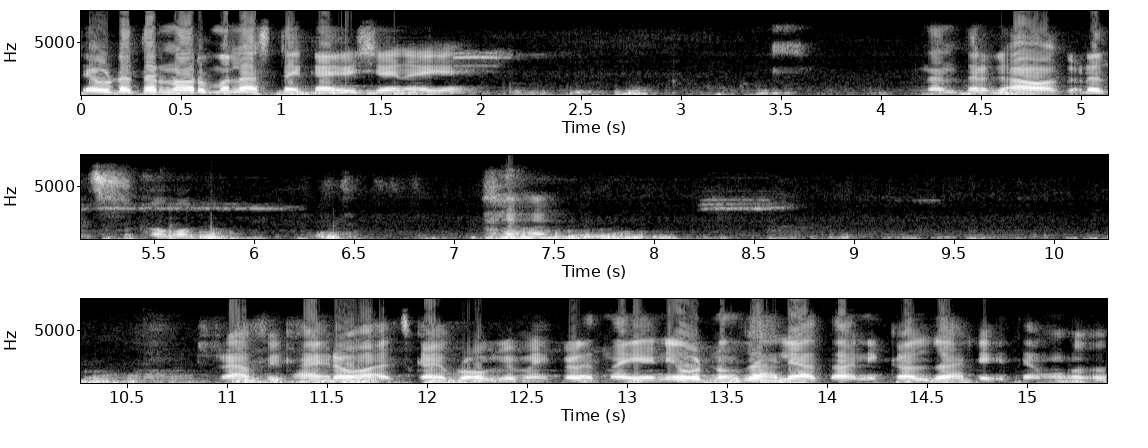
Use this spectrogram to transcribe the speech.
तेवढं तर नॉर्मल असतंय काय विषय नाही नंतर गावाकडच हो ट्रॅफिक आहे राव आज काय प्रॉब्लेम आहे? कळत नाही निवडणूक झाली आता निकाल झाले त्यामुळं.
